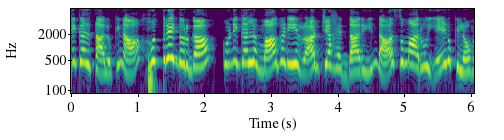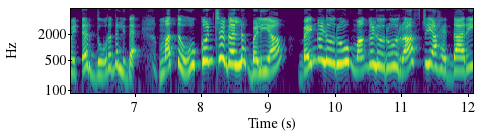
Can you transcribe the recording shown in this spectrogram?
ಕುಣಿಗಲ್ ತಾಲೂಕಿನ ಹುತ್ರಿದುರ್ಗ ಕುಣಿಗಲ್ ಮಾಗಡಿ ರಾಜ್ಯ ಹೆದ್ದಾರಿಯಿಂದ ಸುಮಾರು ಏಳು ಕಿಲೋಮೀಟರ್ ದೂರದಲ್ಲಿದೆ ಮತ್ತು ಕುಂಚಗಲ್ ಬಳಿಯ ಬೆಂಗಳೂರು, ಮಂಗಳೂರು ರಾಷ್ಟ್ರೀಯ ಹೆದ್ದಾರಿ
